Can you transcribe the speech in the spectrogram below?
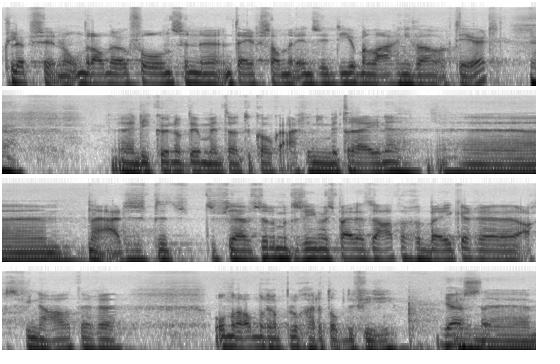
clubs... en onder andere ook voor ons een, een tegenstander in zit... die op een lager niveau acteert. En die kunnen op dit moment natuurlijk ook eigenlijk niet meer trainen. Ehm, nou ja, dus, ja, we zullen moeten zien. We spelen zaterdag de beker, eh achtste finale tegen onder andere een ploeg uit de topdivisie. Ja, En, ehm,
